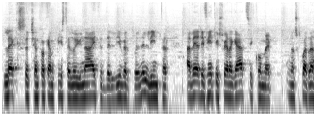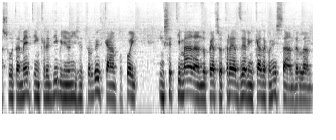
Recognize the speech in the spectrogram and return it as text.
l'ex centrocampista dello United, del Liverpool e dell'Inter aveva definito i suoi ragazzi come una squadra assolutamente incredibile in ogni settore del campo. Poi in settimana hanno perso 3-0 in casa con il Sunderland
